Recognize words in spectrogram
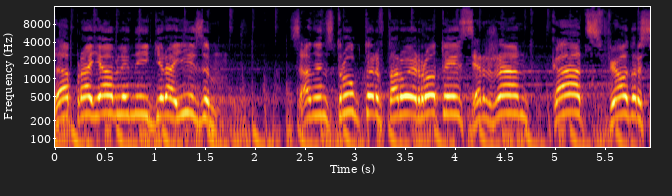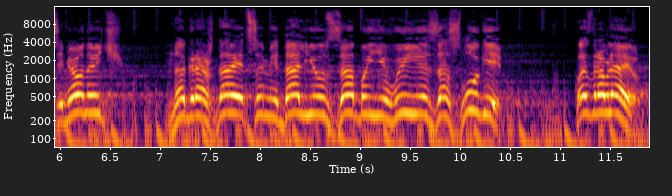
За проявленный героизм! Санинструктор второй роты сержант Кац Федор Семенович награждается медалью за боевые заслуги. Поздравляю!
